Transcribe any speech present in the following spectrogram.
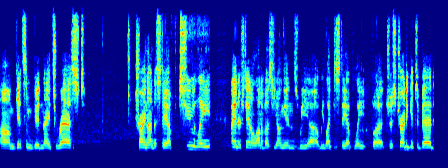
Um, get some good night's rest. Try not to stay up too late. I understand a lot of us youngins we uh, we like to stay up late, but just try to get to bed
